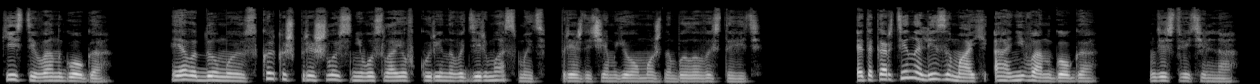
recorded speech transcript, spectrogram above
Кисти Ван Гога. Я вот думаю, сколько ж пришлось с него слоев куриного дерьма смыть, прежде чем его можно было выставить. Это картина Лизы Май, а не Ван Гога. Действительно.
